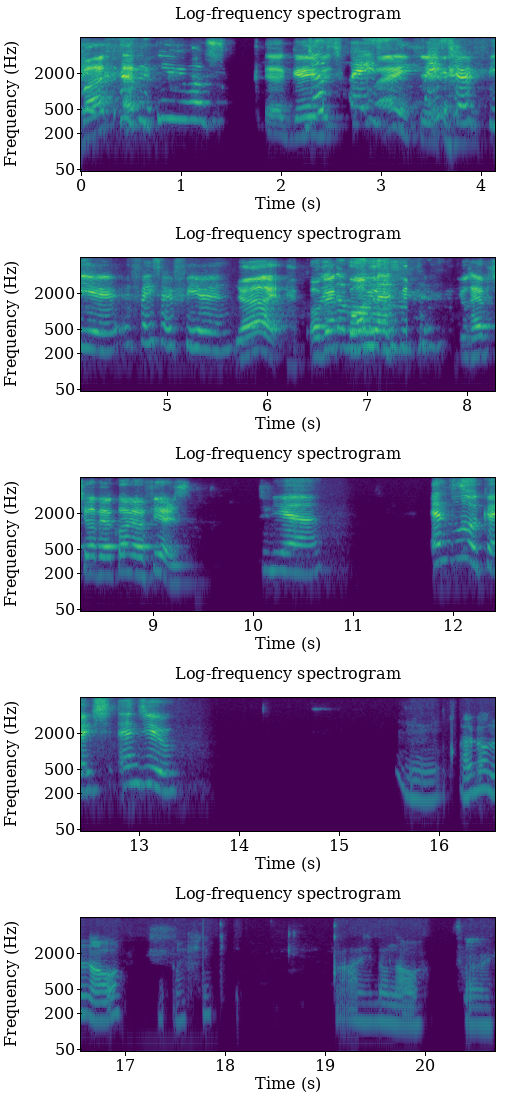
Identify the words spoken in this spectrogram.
but everything was uh, Just face, right. face your fear. Face your fear. Yeah, overcome your fears. You have to overcome your fears. Yeah. And Lucas, and you? Mm, I don't know. I think I don't know. Sorry.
